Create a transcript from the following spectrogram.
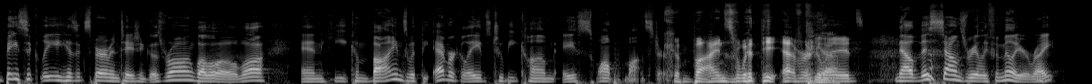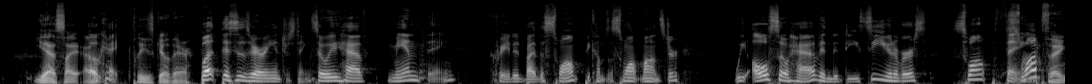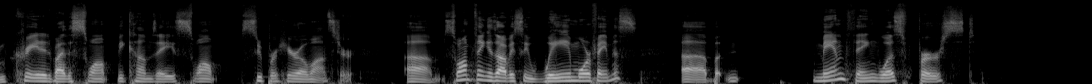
basically, his experimentation goes wrong. Blah blah blah blah blah, and he combines with the Everglades to become a swamp monster. combines with the Everglades. now, this sounds really familiar, right? Yes, I, I Okay. Please go there. But this is very interesting. So we have Man Thing, created by the swamp, becomes a swamp monster. We also have in the DC universe Swamp Thing, Swamp Thing. created by the swamp, becomes a swamp superhero monster. Um, swamp Thing is obviously way more famous, uh, but M- Man Thing was first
